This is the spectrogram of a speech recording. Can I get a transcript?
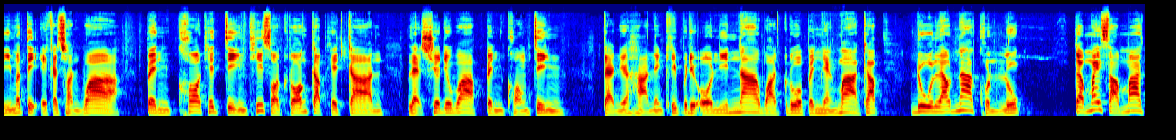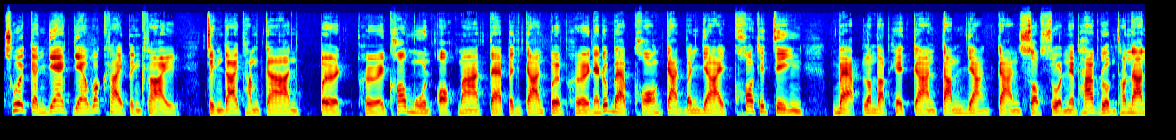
มีมติเอกฉันว่า เป็นข้อเท็จจริงที่สอดคล้องกับเหตุการณ์ และเชื่อได้ว่าเป็นของจริง แต่เนื้อหาในคลิปวิดีโอนี้น่าหวาดกลัวเป็นอย่างมากครับ ดูแล้วน่าขนลุก แต่ไม่สามารถช่วยกันแยกแยะว่าใครเป็นใคร จึงได้ทำการเปิดเผยข้อมูลออกมา แต่เป็นการเปิดเผยในรูปแบบของการบรรยายข้อเท็จจริง แบบลำดับเหตุการณ์ตามอย่างการสอบสวนในภาพรวมเท่านั้น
